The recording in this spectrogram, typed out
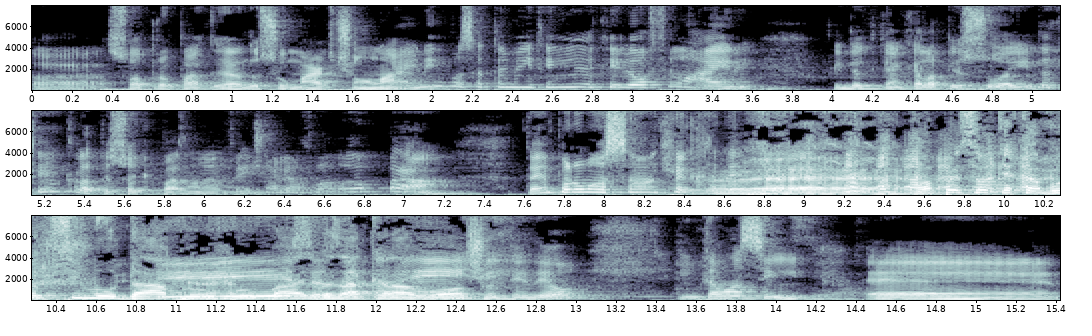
a sua propaganda, o seu marketing online, e você também tem aquele offline. Entendeu? Que tem aquela pessoa ainda, tem aquela pessoa que passa na frente, olha e fala, opa, tá em promoção aqui a academia. Uma pessoa que acabou de se mudar pro, pro bairro, vai dar aquela volta. entendeu? Então, assim, é,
